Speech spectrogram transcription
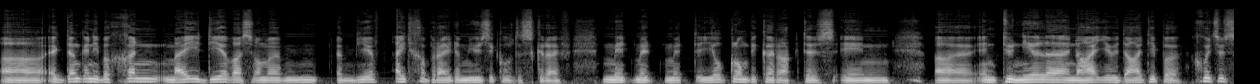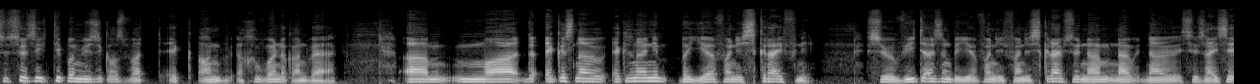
Uh ek dink in die begin my idee was om 'n 'n meer uitgebreide musical te skryf met met met 'n heel klompie karakters en uh en tonele en daai jy daai tipe goed so so soos die tipe musicals wat ek aan gewoonlik aan werk. Um maar ek is nou ek is nou nie beheer van die skryf nie. So Vita is in beheer van die van die skryf so nou nou nou soos hy sê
